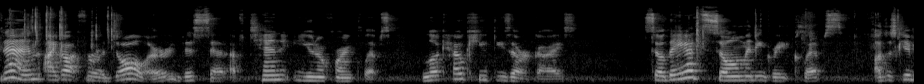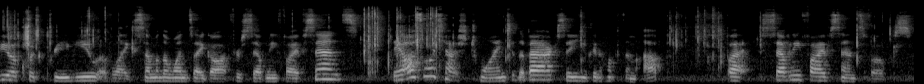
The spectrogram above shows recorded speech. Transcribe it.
Then I got for a dollar this set of 10 unicorn clips. Look how cute these are, guys. So they had so many great clips. I'll just give you a quick preview of like some of the ones I got for 75 cents. They also attach twine to the back so you can hook them up, but 75 cents, folks.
